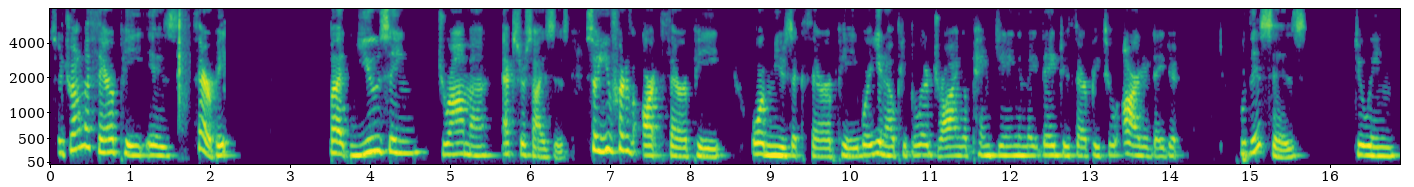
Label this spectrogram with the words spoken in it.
So drama therapy is therapy but using drama exercises. So you've heard of art therapy or music therapy, where you know people are drawing or painting and they, they do therapy through art or they do well, this is doing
